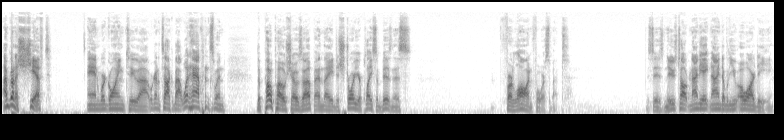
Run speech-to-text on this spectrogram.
I'm going to shift and we're going to uh, we're going to talk about what happens when the popo shows up and they destroy your place of business for law enforcement. This is News Talk 98.9 WORD.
